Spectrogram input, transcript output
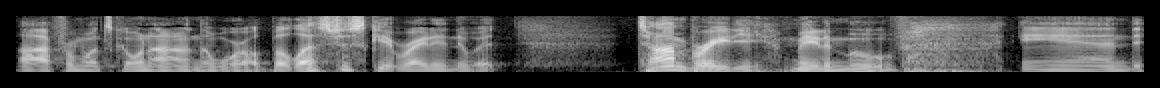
uh, from what's going on in the world. But let's just get right into it. Tom Brady made a move, and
